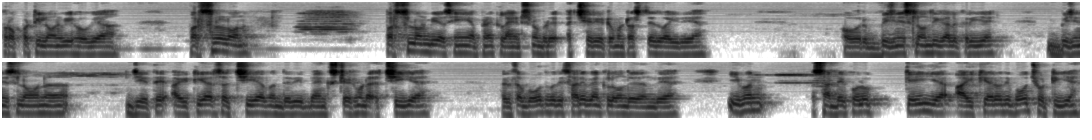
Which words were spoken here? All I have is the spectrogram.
ਪ੍ਰਾਪਰਟੀ ਲੋਨ ਵੀ ਹੋ ਗਿਆ ਪਰਸਨਲ ਲੋਨ ਪਰਸਨਲ ਲੋਨ ਵੀ ਅਸੀਂ ਆਪਣੇ ਕਲਾਇੰਟਸ ਨੂੰ ਬੜੇ ਅੱਛੇ ਰੇਟ ਆਫ ਇੰਟਰਸਟ ਤੇ ਦਵਾਈਦੇ ਆ। ਔਰ ਬਿਜ਼ਨਸ ਲੋਨ ਦੀ ਗੱਲ ਕਰੀਏ ਬਿਜ਼ਨਸ ਲੋਨ ਜੇ ਤੇ ਆਈਟੀਆਰਸ ਅੱਛੀ ਹੈ, ਬੰਦੇ ਦੀ ਬੈਂਕ ਸਟੇਟਮੈਂਟ ਅੱਛੀ ਹੈ, ਫਿਰ ਤਾਂ ਬਹੁਤ ਵਧੀਆ ਸਾਰੇ ਬੈਂਕ ਲੋਨ ਦੇ ਦਿੰਦੇ ਆ। ਈਵਨ ਸਾਡੇ ਕੋਲ ਕਈ ਹੈ ਆਈਟੀਆਰ ਉਹਦੀ ਬਹੁਤ ਛੋਟੀ ਹੈ।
